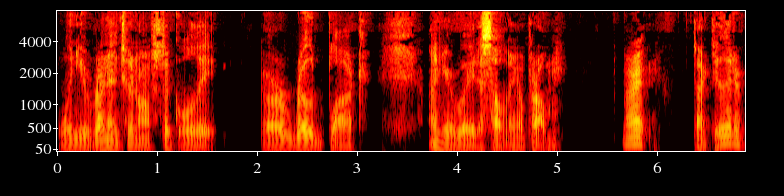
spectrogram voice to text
when you run into an obstacle that, or a roadblock on your way to solving a problem. All right, talk to you later.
